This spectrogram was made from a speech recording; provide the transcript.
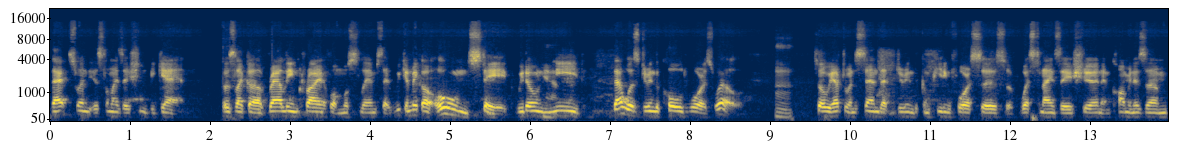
that's when the Islamization began. It was like a rallying cry for Muslims that we can make our own state. We don't Yeah. need. That was during the Cold War as well. Hmm. So we have to understand that during the competing forces of westernization and communism,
